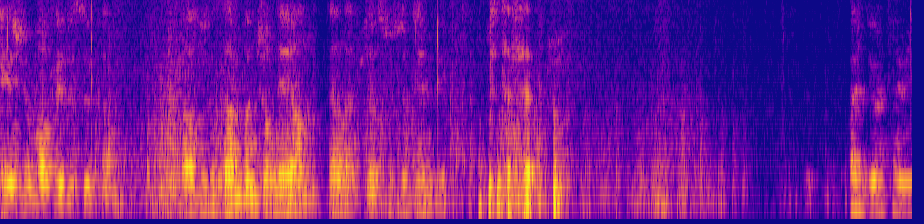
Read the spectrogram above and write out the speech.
Et je m'en vais de ce plan. Alors vous souhaitez une bonne journée en, en appuyant sur ce djembé. Tout à fait. Adieu la famille.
